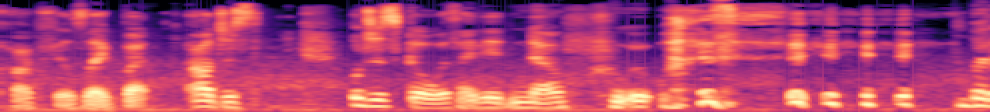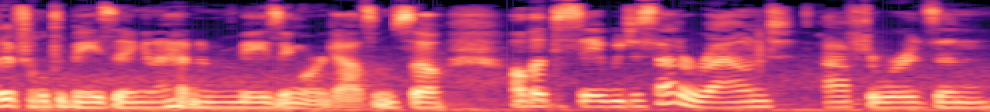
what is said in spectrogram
cock feels like, but I'll just we'll just go with I didn't know who it was. but it felt amazing, and I had an amazing orgasm. So all that to say, we just sat around afterwards, and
